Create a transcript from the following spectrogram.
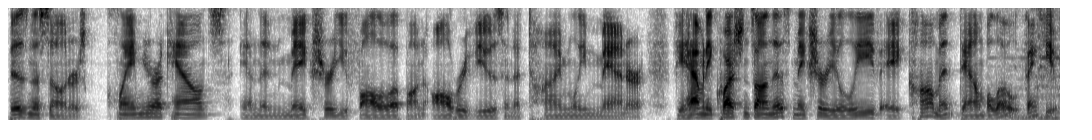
business owners, claim your accounts and then make sure you follow up on all reviews in a timely manner. If you have any questions on this, make sure you leave a comment down below. Thank you.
